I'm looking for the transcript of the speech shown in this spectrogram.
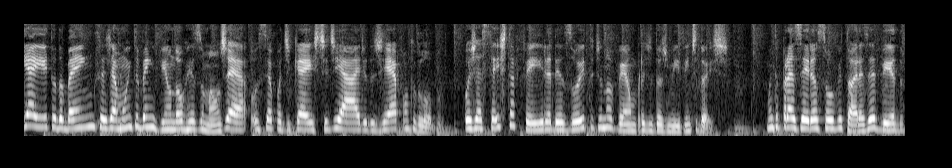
E aí, tudo bem? Seja muito bem-vindo ao Resumão GE, o seu podcast diário do GE. Globo. Hoje é sexta-feira, 18 de novembro de 2022. Muito prazer, eu sou Vitória Azevedo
